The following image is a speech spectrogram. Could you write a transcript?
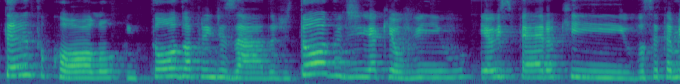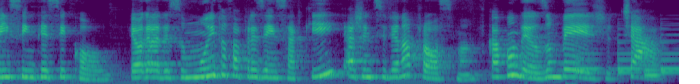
tanto colo em todo o aprendizado de todo dia que eu vivo. Eu espero que você também sinta esse colo. Eu agradeço muito a sua presença aqui. A gente se vê na próxima. Fica com Deus. Um beijo. Tchau.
